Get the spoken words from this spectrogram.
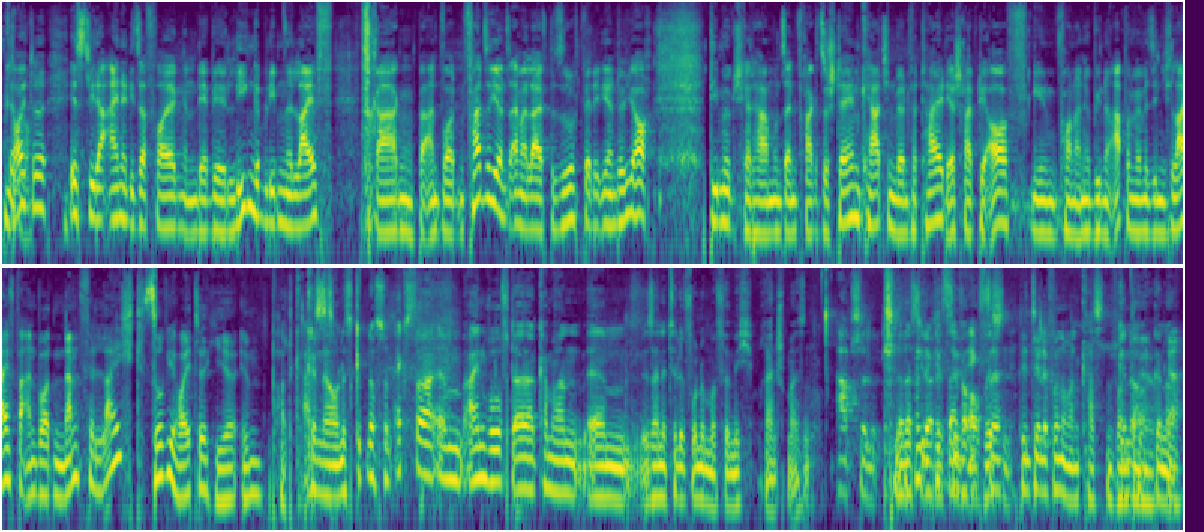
Genau. Heute ist wieder eine dieser Folgen, in der wir liegen gebliebene Live-Fragen beantworten. Falls ihr uns einmal live besucht, werdet ihr natürlich auch die Möglichkeit haben, uns eine Frage zu stellen. Kärtchen werden verteilt, ihr schreibt die auf, gehen von einer Bühne ab und wenn wir sie nicht live beantworten, dann vielleicht so wie heute hier im Podcast. Genau, und es gibt noch so einen extra ähm, Einwurf, da kann man ähm, seine Telefonnummer für mich reinschmeißen. absolut. Nur, dass die Leute gibt's einfach den auch wissen. Den Telefonnummernkasten von Genau, genau. Ja,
